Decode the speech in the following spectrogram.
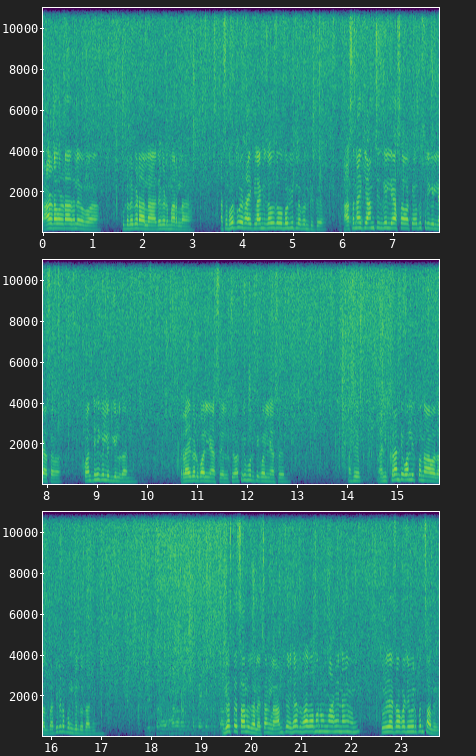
आरडाओरडा झाला बाबा. कुठं दगड आला दगड मारला. असं भरपूर वेळेस ऐकलं. आम्ही जवळजवळ बघितलं पण तिथं. असं नाही की आमचीच गल्ली असावा किंवा दुसरी गल्ली असावा. कोणत्याही गल्लीत गेलो आम्ही. रायगड कॉलनी असेल किंवा त्रिमूर्ती कॉलनी असेल. असे आणि क्रांती कॉलनीत पण आवाज आला तिकडं पण गेलो होतो आम्ही. गस्त चालू झाला आहे चांगला. आमच्या ह्याच भागा म्हणून आहे नाही म्हणून तुळजा चौकाच्या वर पण चालू आहे.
